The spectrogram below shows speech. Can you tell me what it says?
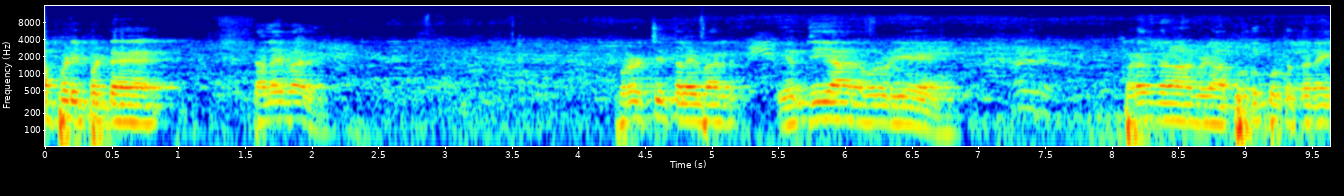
அப்படிப்பட்ட தலைவர் புரட்சி தலைவர் எம்ஜிஆர் அவருடைய பிறந்தநாள் விழா பொதுக்கூட்டத்தினை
